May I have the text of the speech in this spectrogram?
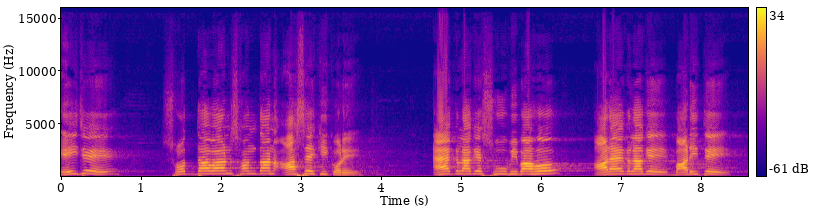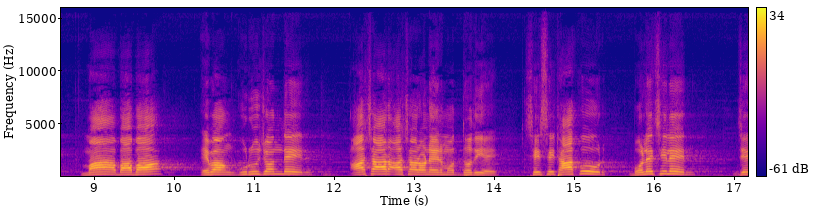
এই যে শ্রদ্ধাবান সন্তান আসে কি করে? এক লাগে সুবিবাহ, আর এক লাগে বাড়িতে মা, বাবা এবং গুরুজনদের আচার আচরণের মধ্য দিয়ে। শ্রী শ্রী ঠাকুর বলেছিলেন যে,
